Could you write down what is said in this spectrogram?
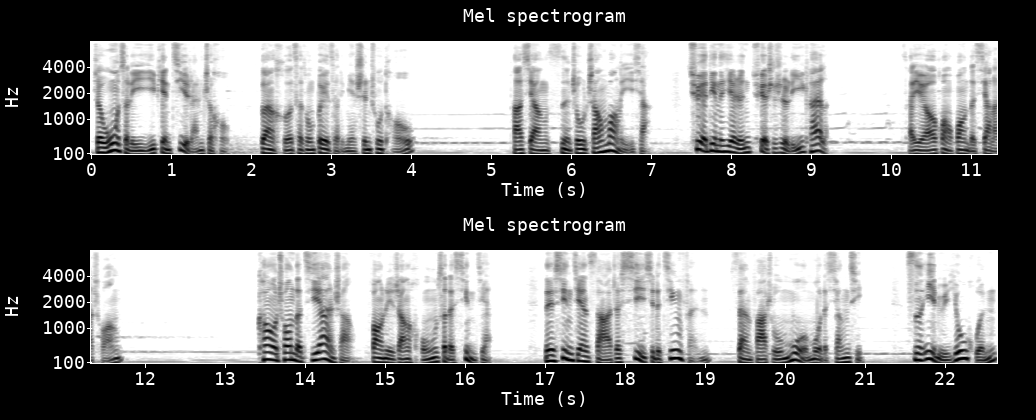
这屋子里一片寂然之后，段河才从被子里面伸出头。他向四周张望了一下，确定那些人确实是离开了，才摇摇晃晃的下了床。靠窗的基案上放着一张红色的信件，那信件撒着细细的金粉，散发出默默的香气，似一缕幽魂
